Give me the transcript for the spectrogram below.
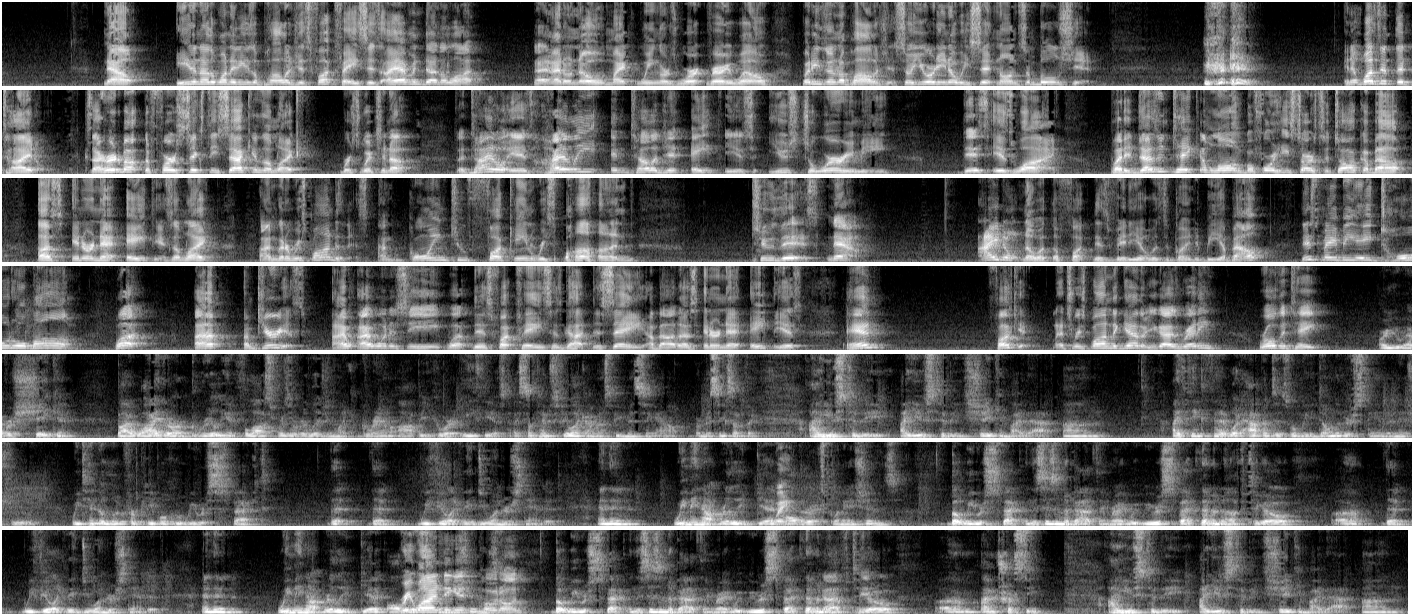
Now, he's another one of these apologist fuck faces. I haven't done a lot. I, I don't know Mike Winger's work very well, but he's an apologist. So you already know he's sitting on some bullshit. and it wasn't the title. Because I heard about the first 60 seconds. I'm like, we're switching up. The title is Highly Intelligent Atheists Used to Worry Me. This is why. But it doesn't take him long before he starts to talk about us internet atheists. I'm like, I'm going to respond to this. I'm going to fucking respond to this. Now, I don't know what the fuck this video is going to be about. This may be a total bomb, but I'm, I'm curious. I, I want to see what this fuckface has got to say about us internet atheists. And fuck it. Let's respond together. You guys ready? Roll the tape. Are you ever shaken by why there are brilliant philosophers of religion like Graham Oppy who are atheists? I sometimes feel like I must be missing out or missing something. I used to be. I used to be shaken by that. Um, I think that what happens is when we don't understand an issue, we tend to look for people who we respect that that we feel like they do understand it, and then we may not really get Wait. all their explanations, but we respect. And this isn't a bad thing, right? We, we respect them enough to go uh, that we feel like they do understand it, and then we may not really get all. Rewinding it. Hold on. but we respect, and this isn't a bad thing, right? We, we respect them enough to yeah. go. Um, I'm trusting. I used to be. I used to be shaken by that. Um,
